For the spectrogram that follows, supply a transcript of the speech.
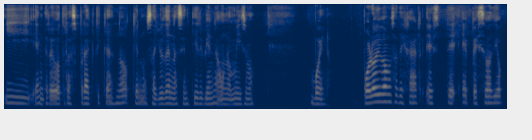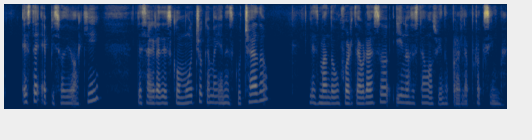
y entre otras prácticas, ¿no? Que nos ayuden a sentir bien a uno mismo. Bueno, por hoy vamos a dejar este episodio, este episodio aquí. Les agradezco mucho que me hayan escuchado. Les mando un fuerte abrazo y nos estamos viendo para la próxima.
